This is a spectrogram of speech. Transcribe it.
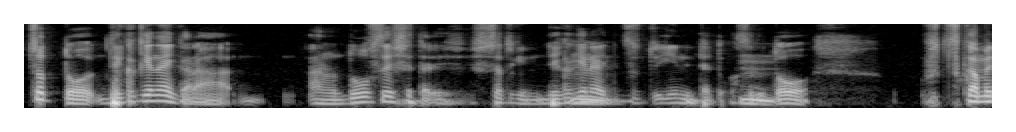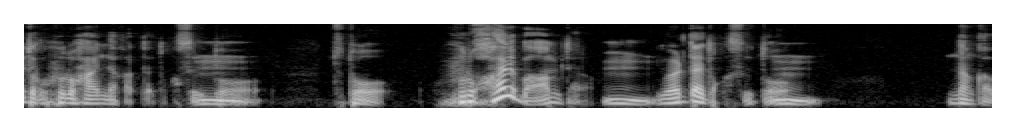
ちょっと出かけないから、あの、同棲してたりした時に出かけないでずっと家にいたりとかすると、二、日目とか風呂入んなかったりとかすると、うんちょっと、風呂入れば？みたいなうん。言われたりとかすると、うん。なんか、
